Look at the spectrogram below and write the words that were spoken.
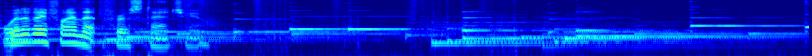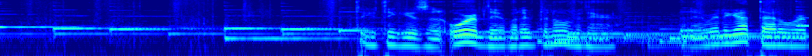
Where did I find that first statue? Think there's an orb there, but I've been over there. And I already got that orb.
